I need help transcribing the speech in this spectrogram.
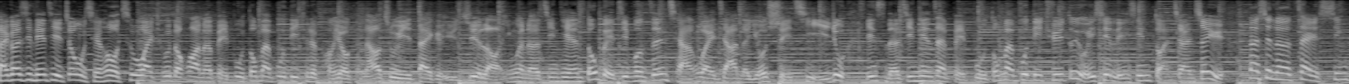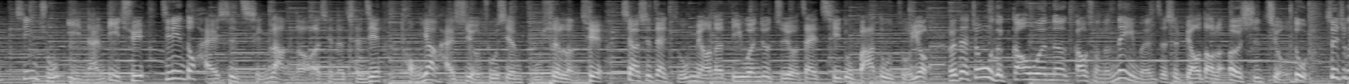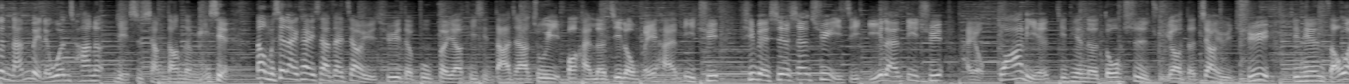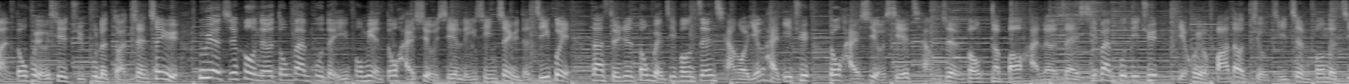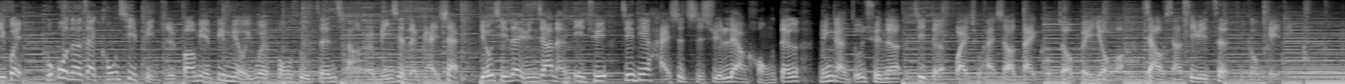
来关心天气，中午前后出外出的话呢，北部东半部地区的朋友可能要注意带个雨具了，因为呢，今天东北季风增强，外加呢有水汽移入，因此呢，今天在北部东半部地区都有一些零星短暂阵雨。但是呢，在新新竹以南地区，今天都还是晴朗的，而且呢，晨间同样还是有出现辐射冷却，像是在竹苗呢，低温就只有在七度八度左右，而在中午的高温呢，高雄的内门则是飙到了二十九度，所以这个南北的温差呢，也是相当的明显。那我们现先来。看一下，在降雨区域的部分，要提醒大家注意，包含了基隆北海岸地区、新北市的山区以及宜兰地区，还有花莲，今天呢都是主要的降雨区域。今天早晚都会有一些局部的短暂阵雨。入夜之后呢，东半部的迎风面都还是有一些零星阵雨的机会。那随着东北季风增强哦，沿海地区都还是有些强阵风。那包含了在西半部地区也会有八到九级阵风的机会。不过呢，在空气品质方面，并没有因为风速增强而明显的改善，尤其在云嘉南地。区今天还是持续亮红灯，敏感族群呢，记得外出还是要戴口罩备用哦。下午详细预测提供给您。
